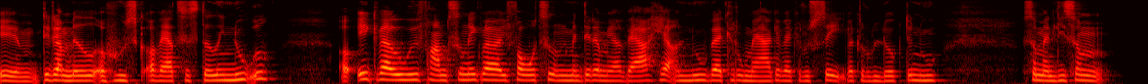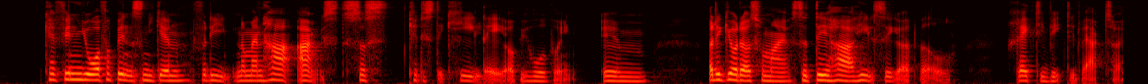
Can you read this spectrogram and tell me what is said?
Øhm, det der med at huske at være til stede i nuet, og ikke være ude i fremtiden, ikke være i fortiden, men det der med at være her og nu. Hvad kan du mærke? Hvad kan du se? Hvad kan du lugte nu? Så man ligesom kan finde jordforbindelsen igen. Fordi når man har angst, så kan det stikke helt af op i hovedet på en. Øhm, og det gjorde det også for mig. Så det har helt sikkert været rigtig vigtigt værktøj.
